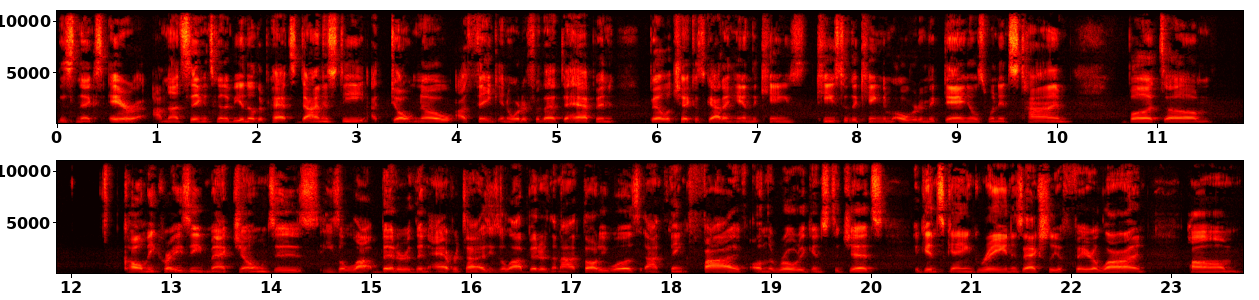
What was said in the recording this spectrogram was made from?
this next era. I'm not saying it's going to be another Pats dynasty. I don't know. I think in order for that to happen, Belichick has got to hand the keys keys to the kingdom over to McDaniels when it's time. But um, call me crazy. Mac Jones is he's a lot better than advertised. He's a lot better than I thought he was. And I think five on the road against the Jets against Gang Green is actually a fair line. Um,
